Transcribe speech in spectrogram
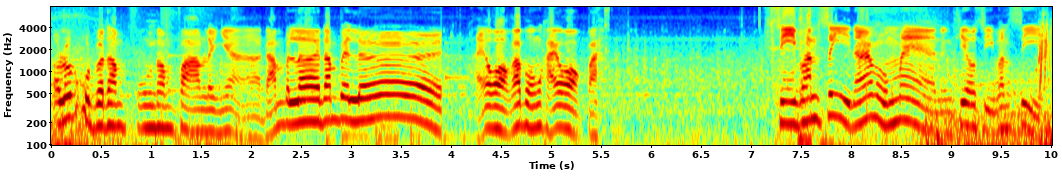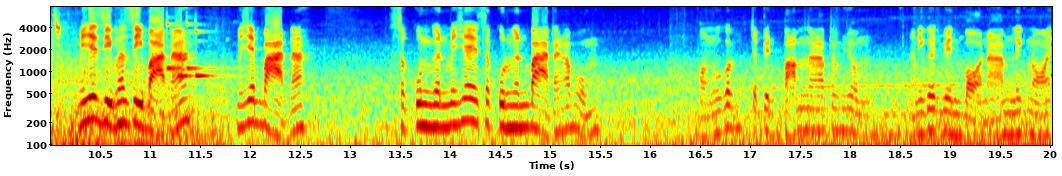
เอารถขุดมาทำฟงทำฟาร์มอะไรเงี้ยอ่าดัมไปเลยดัมไปเลย ขายออกครับผมขายออกไป4,400นะครับผมแม่หนึ่งเที่ยว4,400ไม่ใช่4,400บาทนะ ไม่ใช่บาทนะ สกุลเงินไม่ใช่สกุลเงินบาทนะครับ ผมฝั่งนู้นก็จะเป็นปั๊มนะครับท่านผู้ชม อันนี้ก็จะเป็นบ่อน้ำเล็กน้อย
